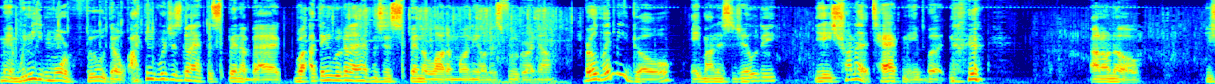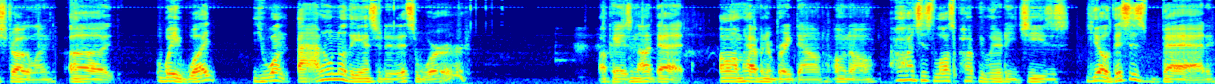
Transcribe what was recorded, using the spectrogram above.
Man, we need more food, though. I think we're just gonna have to spin a bag. But I think we're gonna have to just spend a lot of money on this food right now. Bro, let me go. A minus agility. Yeah, he's trying to attack me, but... I don't know. He's struggling. Uh, wait, what? You want... I don't know the answer to this. Word? Okay, it's not that. Oh, I'm having a breakdown. Oh no. Oh, I just lost popularity. Jesus. Yo, this is bad.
